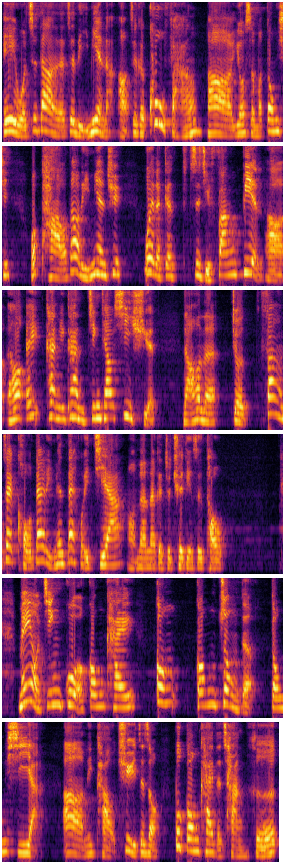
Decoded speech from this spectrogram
诶，我知道了这里面呢啊，这个库房啊有什么东西，我跑到里面去。为了跟自己方便啊，然后诶看一看，精挑细选，然后呢就放在口袋里面带回家哦，那那个就确定是偷，没有经过公开公公众的东西呀，啊，你跑去这种不公开的场合，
